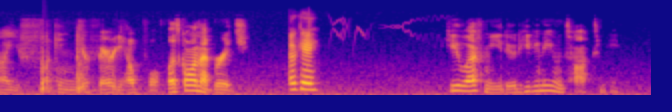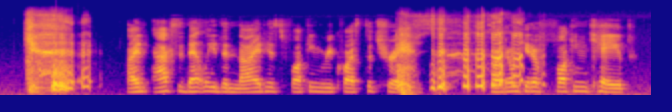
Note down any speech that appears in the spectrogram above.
Oh, you fucking, you're very helpful. Let's go on that bridge. Okay. He left me, dude. He didn't even talk to me. I accidentally denied his fucking request to trade, so I don't get a fucking cape.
